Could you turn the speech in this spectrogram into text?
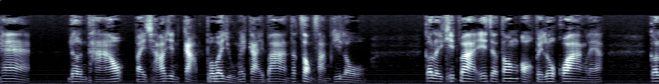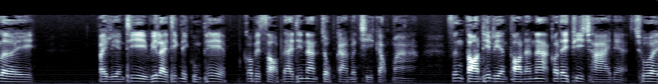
แค่เดินเท้าไปเช้าเย็นกลับ เพราะว่าอยู่ไม่ไกลบ้านสักสองสามกิโล ก็เลยคิดว่าเอ๊ะจะต้องออกไปโลกกว้างแล้ว ก็เลยไปเรียนที่วิไลเทคนิคกรุงเทพก็ไปสอบได้ที่นั่นจบการบัญชีกลับมา ซึ่งตอนที่เรียนตอนนั้นนะก็ได้พี่ชายเนี่ยช่วย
